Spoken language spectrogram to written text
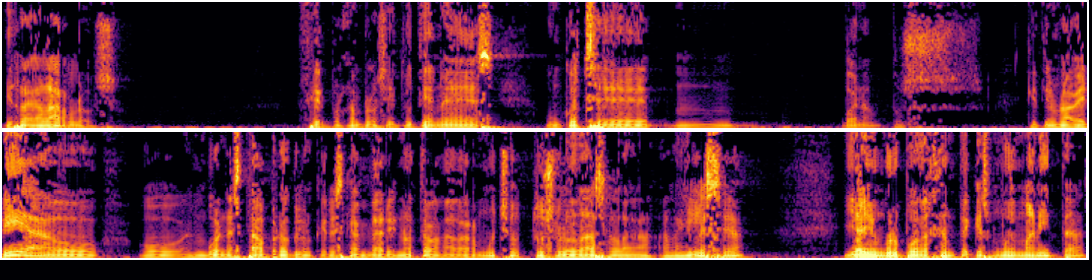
y regalarlos. Por ejemplo, si tú tienes un coche, mm, bueno, pues que tiene una avería o, en buen estado pero que lo quieres cambiar y no te van a dar mucho, tú se lo das a la, a la iglesia y hay un grupo de gente que es muy manitas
